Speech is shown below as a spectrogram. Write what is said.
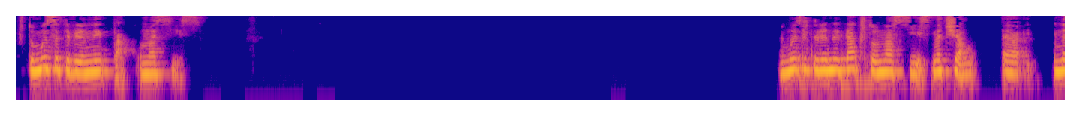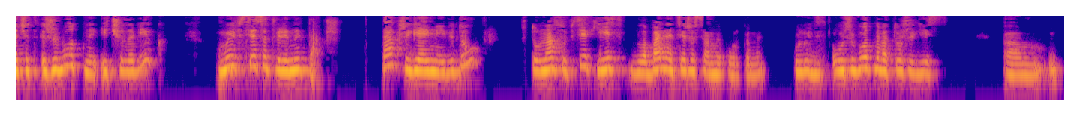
что мы сотворены так, у нас есть. Мы сотворены так, что у нас есть начало. Значит, животное и человек, мы все сотворены так же. Также я имею в виду, что у нас у всех есть глобально те же самые органы. У, людей, у животного тоже есть эм,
